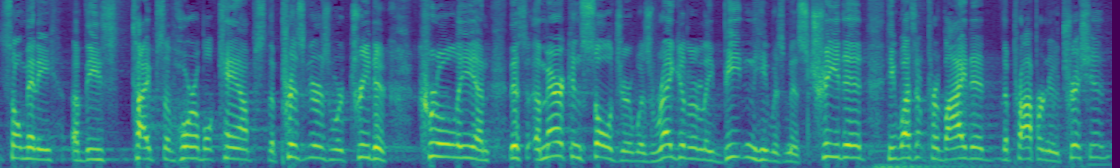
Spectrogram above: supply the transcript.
so many of these types of horrible camps. The prisoners were treated cruelly, and this American soldier was regularly beaten. He was mistreated. He wasn't provided the proper nutrition.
